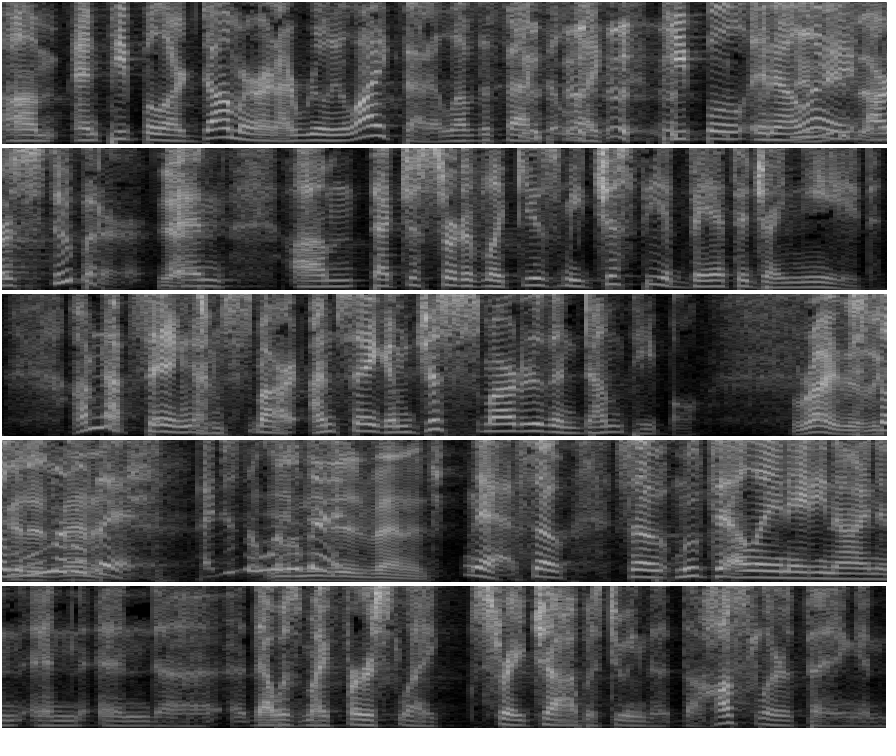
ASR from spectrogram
Um, and people are dumber, and I really like that. I love the fact that like people in LA are stupider, Yeah. and um, that just sort of like gives me just the advantage I need. I'm not saying I'm smart. I'm saying I'm just smarter than dumb people. Right? Just a a, little advantage. bit. Uh, Just a little bit. Advantage. Yeah, so so moved to LA in '89, and and and uh, that was my first like straight job was doing the the hustler thing, and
